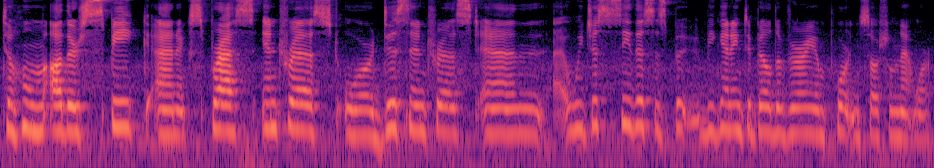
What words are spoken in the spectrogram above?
to whom others speak and express interest or disinterest. And we just see this as beginning to build a very important social network.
